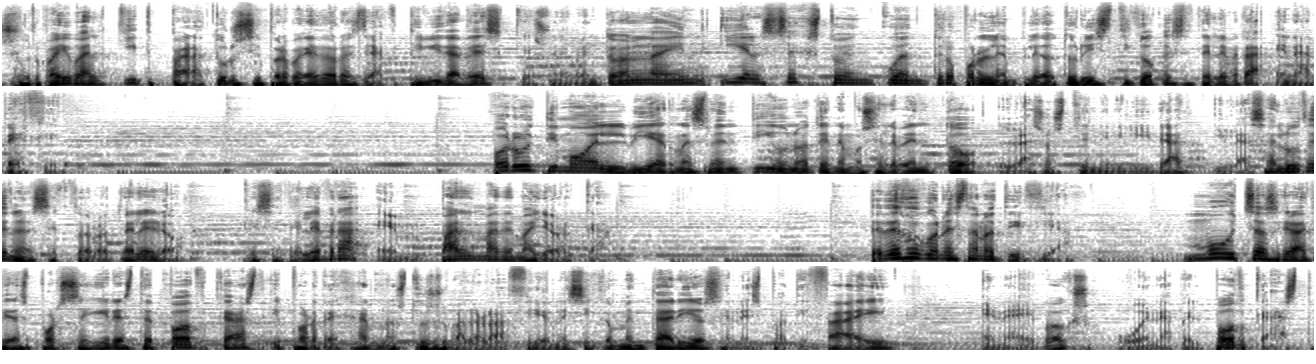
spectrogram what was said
Survival Kit para tours y proveedores de actividades, que es un evento online, y el sexto encuentro por el empleo turístico que se celebra en Adeje. Por último, el viernes 21 tenemos el evento La sostenibilidad y la salud en el sector hotelero, que se celebra en Palma de Mallorca. Te dejo con esta noticia. Muchas gracias por seguir este podcast y por dejarnos tus valoraciones y comentarios en Spotify, en iBox o en Apple Podcast.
